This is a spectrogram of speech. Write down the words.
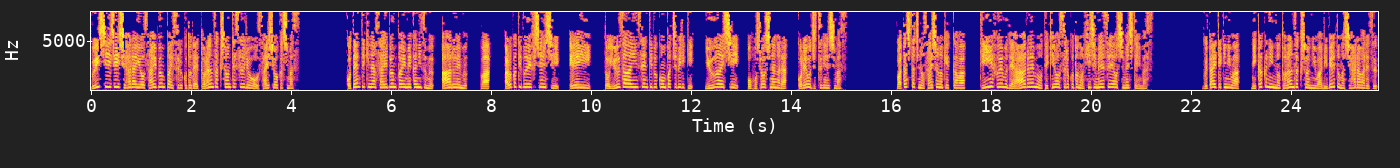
VCG 支払いを再分配することでトランザクション手数料を最小化します。古典的な再分配メカニズム RM は、 Allocative Efficiency AE とユーザーインセンティブコンパチビリティ UIC を保証しながら、これを実現します。私たちの最初の結果は、TFM で RM を適用することの非自明性を示しています。具体的には、未確認のトランザクションにはリベートが支払われず、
